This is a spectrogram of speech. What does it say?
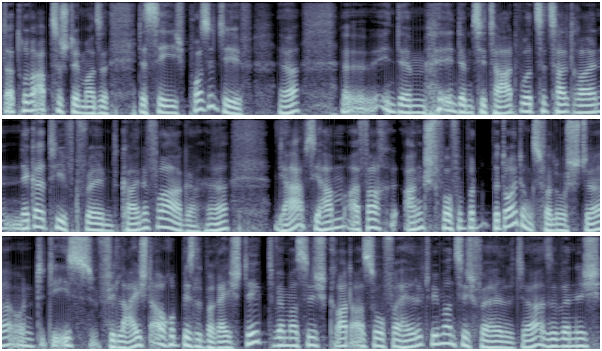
darüber abzustimmen. Also das sehe ich positiv. Ja, äh, in, dem, in dem Zitat wurde es jetzt halt rein negativ geframed, keine Frage. Ja, ja sie haben einfach Angst vor Bedeutungsverlust. Ja, und die ist vielleicht auch ein bisschen berechtigt, wenn man sich gerade auch so verhält, wie man sich verhält. Ja, also wenn ich,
